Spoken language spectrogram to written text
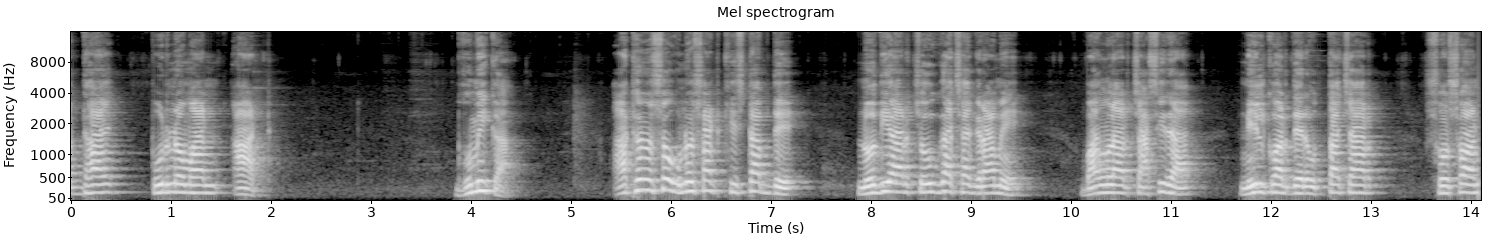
অধ্যায়, পূর্ণমান আট। ভূমিকা, আঠেরোশো উনষাট খ্রিস্টাব্দে নদিয়ার চৌগাছা গ্রামে বাংলার চাষিরা নীলকরদের অত্যাচার, শোষণ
